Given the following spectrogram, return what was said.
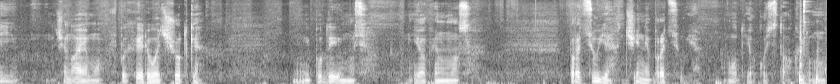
і починаємо впихирювати щотки. Ну, І подивимось, як він у нас працює чи не працює. От якось так. Тому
